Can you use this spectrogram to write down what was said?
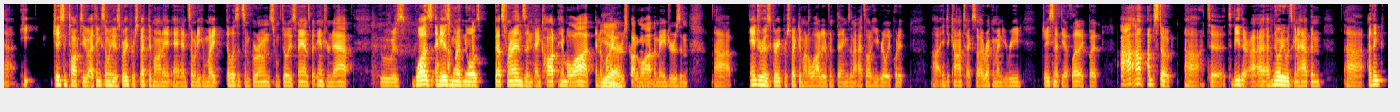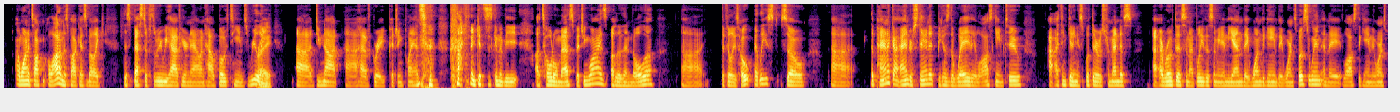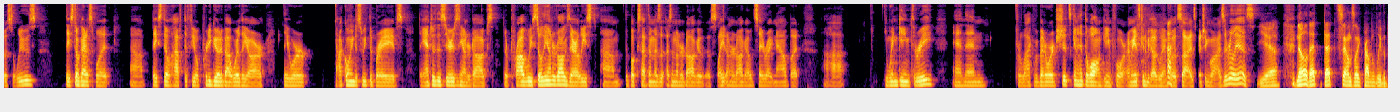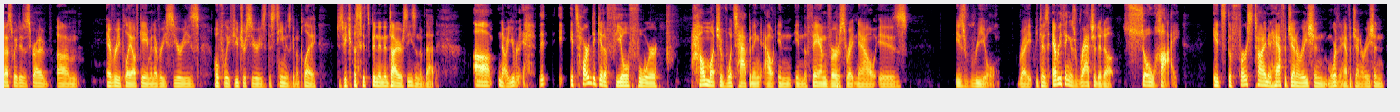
Uh, he Jayson talked to, I think, somebody who has great perspective on it and somebody who might elicit some groans from Phillies fans, but Andrew Knapp, who is was and is one of Nola's best friends and, and caught him a lot in the Yeah. minors, caught him a lot in the majors. And uh, Andrew has great perspective on a lot of different things. And I thought he really put it uh, into context. So I recommend you read Jayson at the Athletic. But I, I, I'm stoked uh, to to be there. I, I have no idea what's going to happen. Uh, I think I want to talk a lot on this podcast about like this best of three we have here now and how both teams really Right. uh, do not uh, have great pitching plans. I think it's just going to be a total mess pitching wise, other than Nola, uh, the Phillies' hope at least. So uh, the panic, I, I understand it because the way they lost game two, I, I think getting a split there was tremendous. I, wrote this and I believe this. I mean, in the end, they won the game they weren't supposed to win, and they lost the game they weren't supposed to lose. They still got a split. Uh, they still have to feel pretty good about where they are. They were not going to sweep the Braves. They entered the series as the underdogs. They're probably still the underdogs there. At least um, the books have them as, as an underdog, a, a slight underdog, I would say right now. But uh, you win game three, and then, for lack of a better word, shit's gonna hit the wall in game four. I mean, it's gonna be ugly on both sides, pitching wise. It really is. Yeah. No, that that sounds like probably the best way to describe um, every playoff game and every series, hopefully future series this team is going to play, just because it's been an entire season of that. Um, no, you're. It, it, it's hard to get a feel for how much of what's happening out in in the fan verse right now is is real, right? Because everything is ratcheted up so high. It's the first time in half a generation, more than half a generation,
